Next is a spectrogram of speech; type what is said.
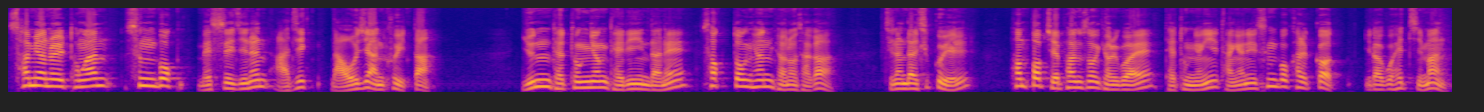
서면을 통한 승복 메시지는 아직 나오지 않고 있다. 윤 대통령 대리인단의 석동현 변호사가 지난달 19일 헌법재판소 결과에 대통령이 당연히 승복할 것이라고 했지만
